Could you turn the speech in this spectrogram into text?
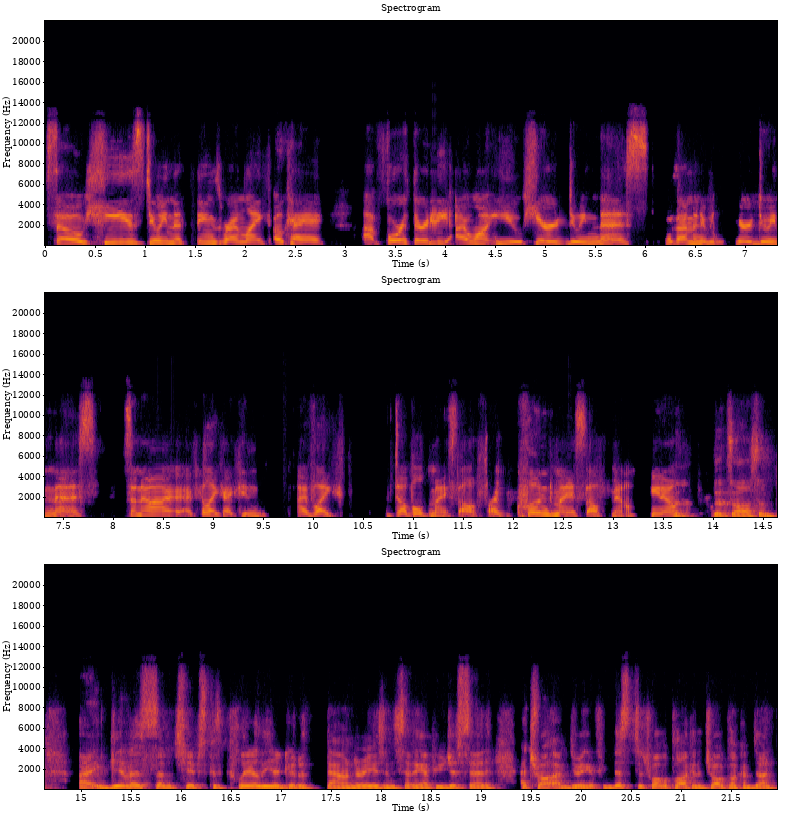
So he's doing the things where I'm like, okay, at 4:30, I want you here doing this because I'm going to be here doing this. So now I, I feel like I can I've like doubled myself. I've cloned myself now, you know? That's awesome. All right. Give us some tips because clearly you're good with boundaries and setting up. You just said at 12, I'm doing it from this to 12 o'clock and then 12 o'clock, I'm done.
